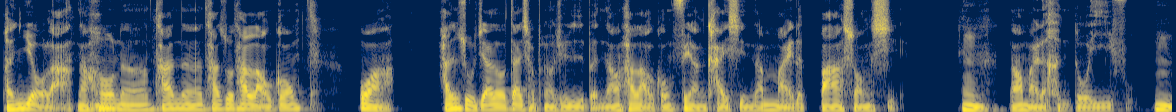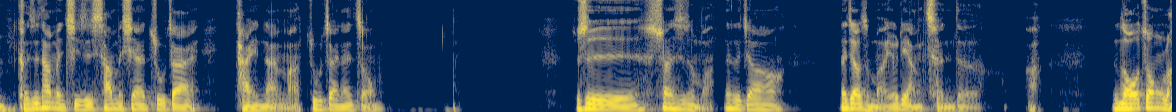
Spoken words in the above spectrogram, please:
朋友啦，然后呢，她呢，她说她老公哇，寒暑假都带小朋友去日本，然后她老公非常开心，然后买了八双鞋，嗯然后买了很多衣服，嗯可是他们其实他们现在住在台南嘛，住在那种就是算是什么？那个叫那叫什么？有两层的啊，楼中楼，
